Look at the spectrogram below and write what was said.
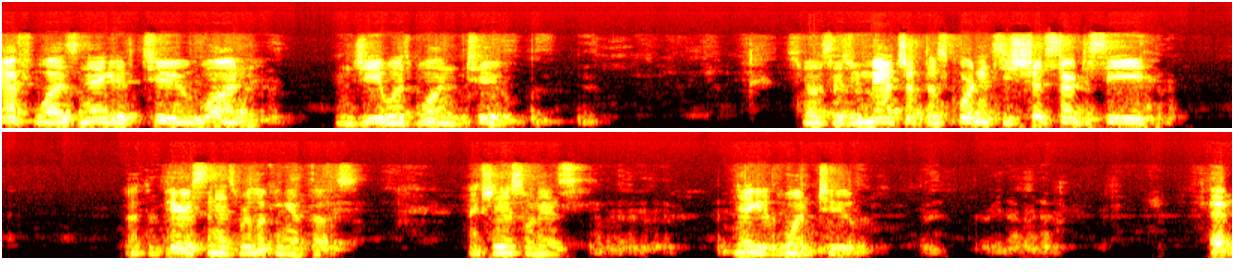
f was negative 2, 1, and g was 1, 2. Notice as we match up those coordinates, you should start to see a comparison as we're looking at those. Actually, this one is negative 1, 2. Okay,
